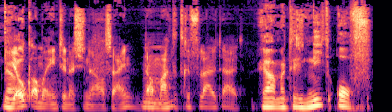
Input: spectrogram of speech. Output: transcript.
die Ja. ook allemaal internationaal zijn, dan Mhm. maakt het geen fluit uit. Ja, maar het is niet of.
